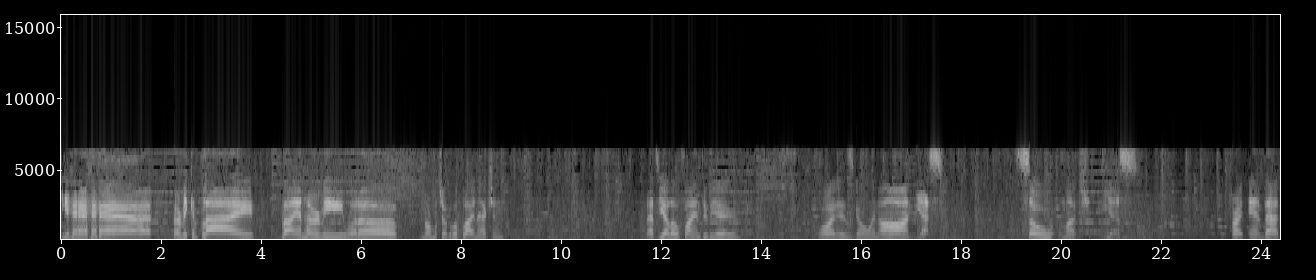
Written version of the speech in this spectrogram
Yeah! Hermie can fly! Flying Hermie! What up? Normal Chocobo flying action. That's yellow flying through the air. What is going on? Yes. So much yes. Alright, and that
